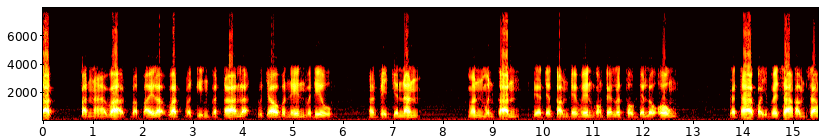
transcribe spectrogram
ตัดปัญหาว่าปะไปละวัดปะกินปะตาละพระเจ้าปะเน้นปะเดียวมันเป็นเช่นนั้น มันเหมือนกันแต่กรรมแต่เวรของแต่ละตนแต่ละองค์กระทาก็จะไปสร้างกรรมสร้าง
